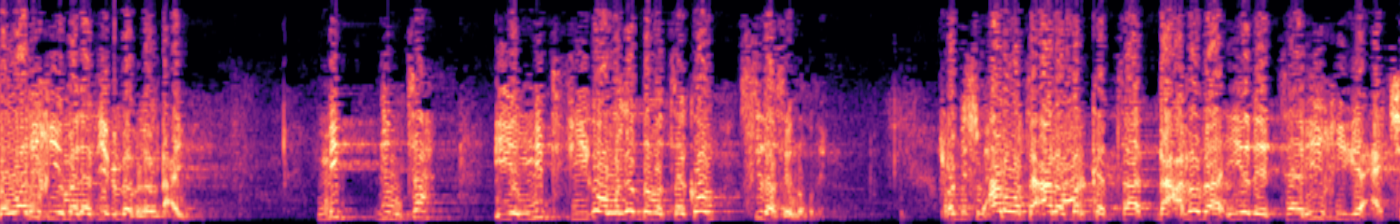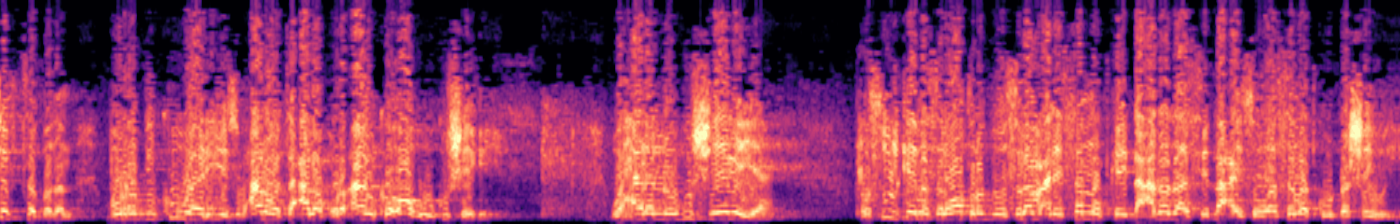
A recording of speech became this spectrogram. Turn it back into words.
sawaariikh iyo manaaficun baa lala dhacay. Mid dhinta iyo mid fiiga oo laga daba tago sidaasay noqdeen. Rabbi subxaana wa tacaala marka dhacdada iyadee taariikhiga cajabta badan buu rabbi ku waariyey subxaana wa tacaala qur'aanka oo uu ku sheegay waxaana loogu sheegayaa rasuulkeenna salawaatu rabbi wasalaamu caleyh sanadkay dhacdadaasi dhacayso waa sanadkuu dhashay wey.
